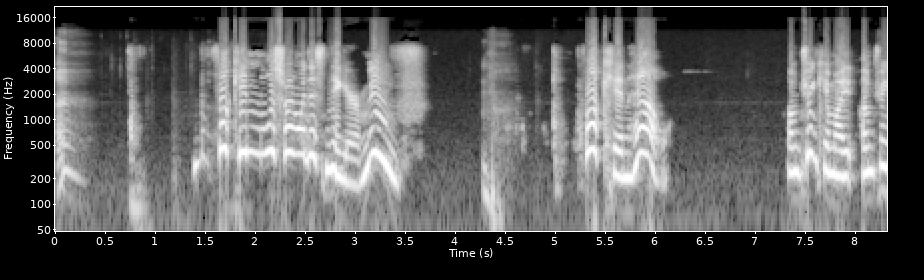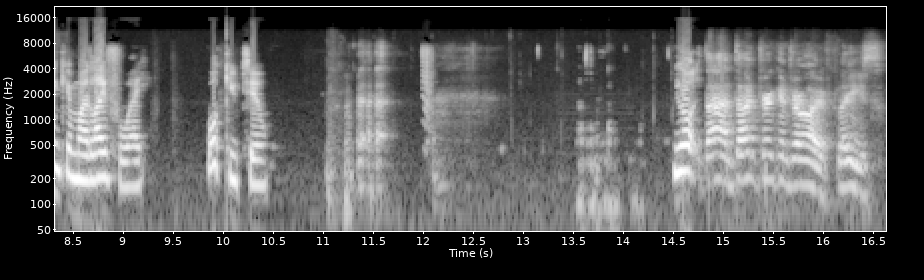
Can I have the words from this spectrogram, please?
Fucking, what's wrong with this nigger? Move. Fucking hell. I'm drinking my, I'm drinking my life away. Fuck you two. You're, Dan, don't drink and drive, please.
